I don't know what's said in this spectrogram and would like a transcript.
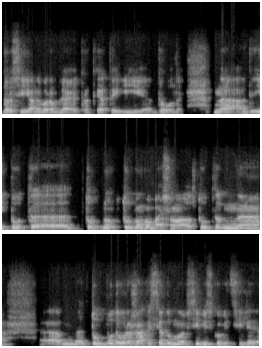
де росіяни виробляють ракети і дрони. І тут, е, тут, ну тут ми побачимо. Тут е, тут буде вражатися, я думаю, всі військові цілі,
